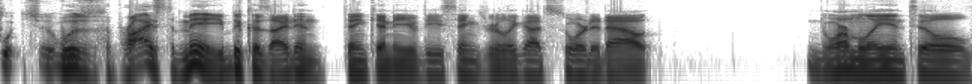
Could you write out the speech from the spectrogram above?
which was a surprise to me because I didn't think any of these things really got sorted out normally until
